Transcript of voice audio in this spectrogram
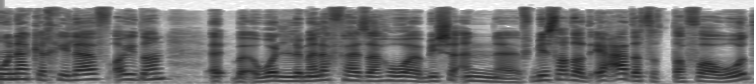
هناك خلاف أيضا آه، والملف هذا هو بشأن بصدد إعادة التفاوض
